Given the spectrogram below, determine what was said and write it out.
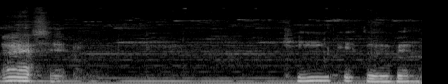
That's it. Keep it moving.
